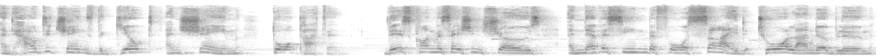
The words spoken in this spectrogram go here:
and how to change the guilt and shame thought pattern. This conversation shows a never seen before side to Orlando Bloom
